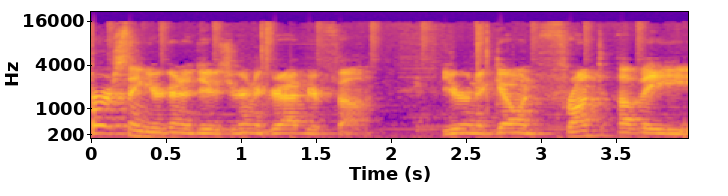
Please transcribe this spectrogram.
First thing you're gonna do is you're gonna grab your phone you're gonna go in front of a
